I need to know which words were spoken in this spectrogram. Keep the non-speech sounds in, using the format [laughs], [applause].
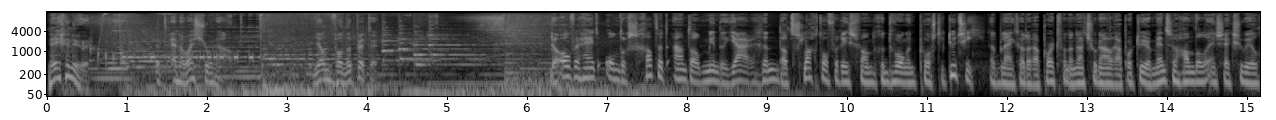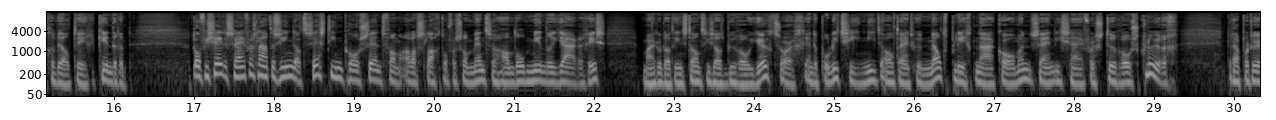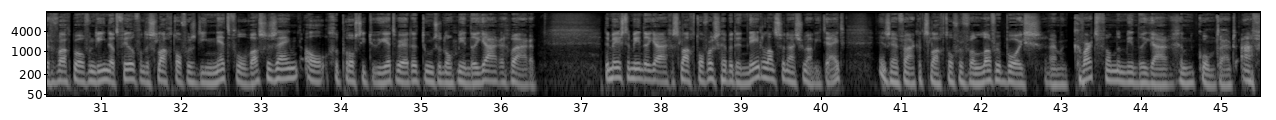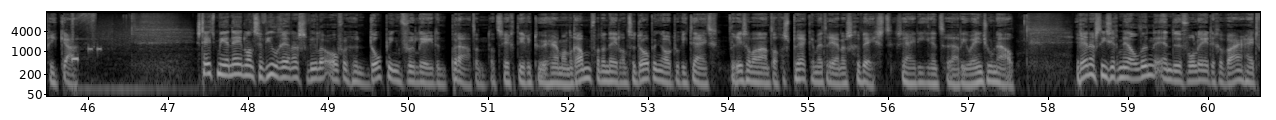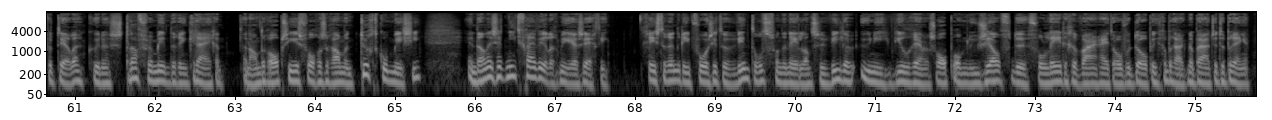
9 uur. Het NOS-journaal. Jan van der Putten. De overheid onderschat het aantal minderjarigen dat slachtoffer is van gedwongen prostitutie. Dat blijkt uit een rapport van de Nationaal Rapporteur Mensenhandel en Seksueel Geweld tegen Kinderen. De officiële cijfers laten zien dat 16% van alle slachtoffers van mensenhandel minderjarig is. Maar doordat instanties als bureau jeugdzorg en de politie niet altijd hun meldplicht nakomen, zijn die cijfers te rooskleurig. De rapporteur verwacht bovendien dat veel van de slachtoffers die net volwassen zijn al geprostitueerd werden toen ze nog minderjarig waren. De meeste minderjarige slachtoffers hebben de Nederlandse nationaliteit en zijn vaak het slachtoffer van loverboys. Ruim een kwart van de minderjarigen komt uit Afrika. Steeds meer Nederlandse wielrenners willen over hun dopingverleden praten. Dat zegt directeur Herman Ram van de Nederlandse Dopingautoriteit. Er is al een aantal gesprekken met renners geweest, zei hij in het Radio 1-journaal. Renners die zich melden en de volledige waarheid vertellen... kunnen strafvermindering krijgen. Een andere optie is volgens Ram een tuchtcommissie. En dan is het niet vrijwillig meer, zegt hij. Gisteren riep voorzitter Wintels van de Nederlandse Wielerunie wielrenners op om nu zelf de volledige waarheid over dopinggebruik naar buiten te brengen.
